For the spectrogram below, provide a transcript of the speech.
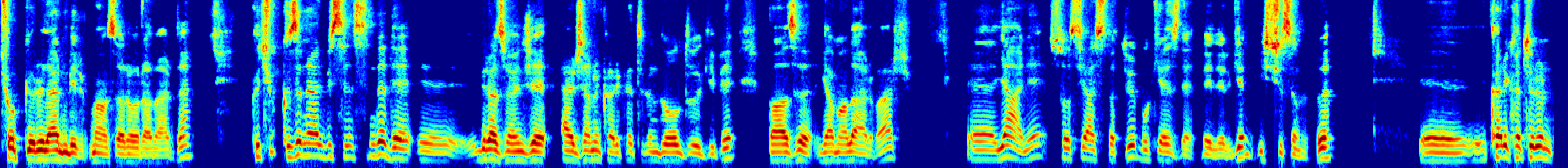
çok görülen bir manzara oralarda. Küçük kızın elbisesinde de e, biraz önce Ercan'ın karikatüründe olduğu gibi bazı yamalar var. E, yani sosyal statü bu kez de belirgin, işçi sınıfı. E, karikatürün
